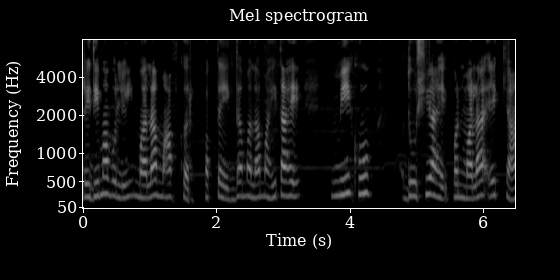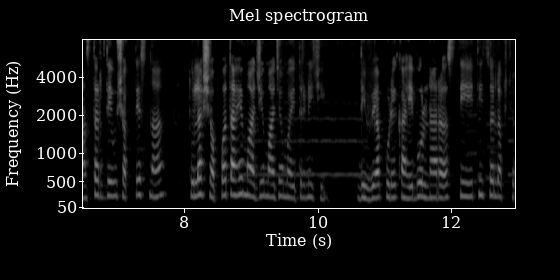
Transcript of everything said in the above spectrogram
रिधिमा बोलली मला माफ कर. फक्त एकदा मला माहीत आहे मी खूप दोषी आहे पण मला एक चान्स तर देऊ शकतेस ना? तुला शपथ आहे माझी माझ्या मैत्रिणीची. दिव्या पुढे काही बोलणारच ती तिचं लक्ष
